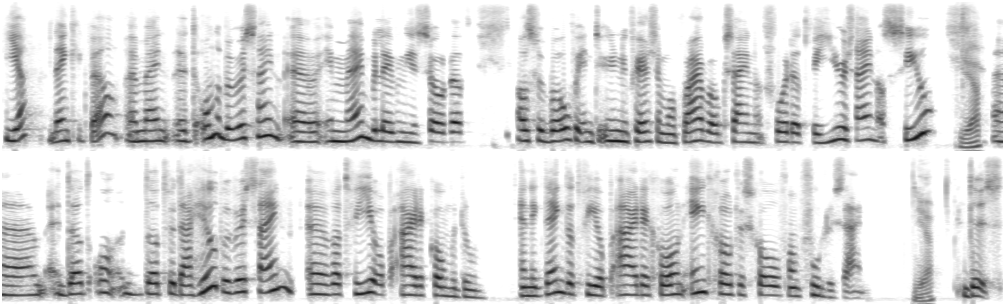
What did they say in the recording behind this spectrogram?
Ja, denk ik wel. Uh, mijn, het onderbewustzijn, uh, in mijn beleving is zo dat als we boven in het universum of waar we ook zijn, voordat we hier zijn als ziel, ja. uh, dat, dat we daar heel bewust zijn wat we hier op aarde komen doen. En ik denk dat we hier op aarde gewoon één grote school van voelen zijn. Ja. Dus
